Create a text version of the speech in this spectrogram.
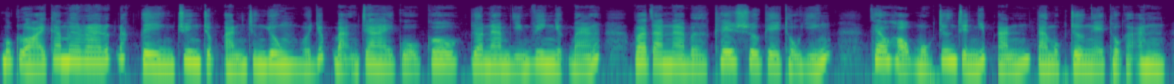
một loại camera rất đắt tiền chuyên chụp ảnh chân dung và giúp bạn trai của cô do nam diễn viên Nhật Bản Watanabe Keisuke thủ diễn theo học một chương trình nhiếp ảnh tại một trường nghệ thuật ở Anh –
